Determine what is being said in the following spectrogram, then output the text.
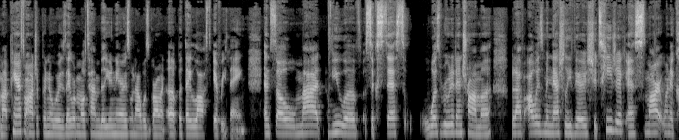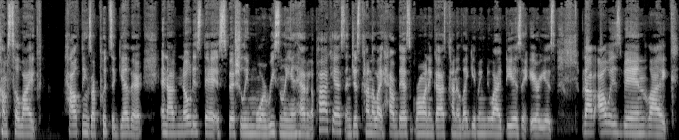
My parents were entrepreneurs. They were multimillionaires when I was growing up, but they lost everything. And so my view of success was rooted in trauma, but I've always been naturally very strategic and smart when it comes to like how things are put together. And I've noticed that, especially more recently in having a podcast and just kind of like how that's growing and God's kind of like giving new ideas and areas. But I've always been like,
